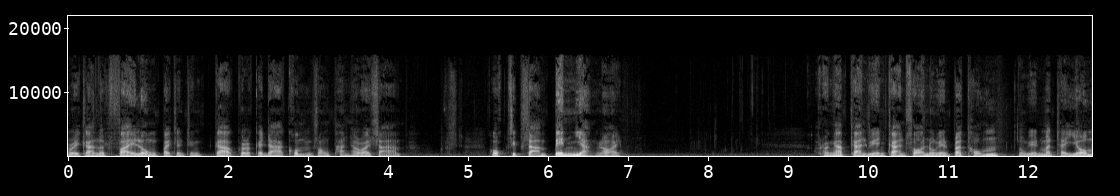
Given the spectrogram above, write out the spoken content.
บริการรถไฟลงไปจนถึง 9 กรกฎาคม 2563 เป็นอย่างน้อย ระงับการเรียนการสอนโรงเรียนประถม โรงเรียนมัธยม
